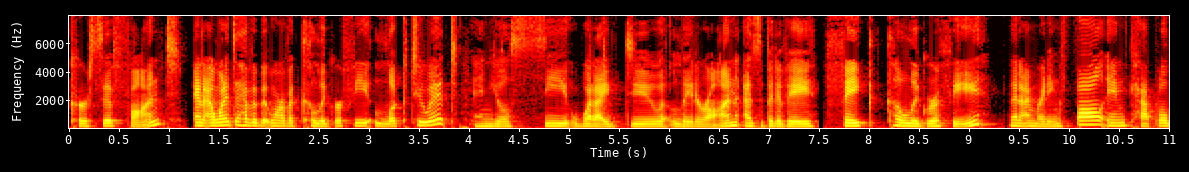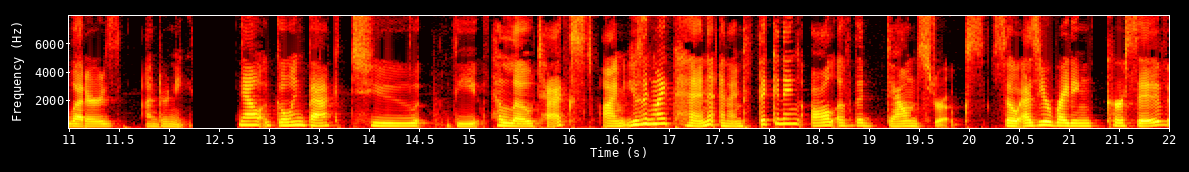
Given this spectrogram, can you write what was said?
cursive font and I want it to have a bit more of a calligraphy look to it and you'll see what I do later on as a bit of a fake calligraphy. Then I'm writing fall in capital letters underneath. Now, going back to the hello text, I'm using my pen and I'm thickening all of the downstrokes. So as you're writing cursive,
